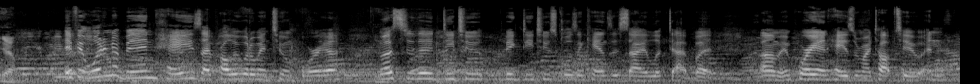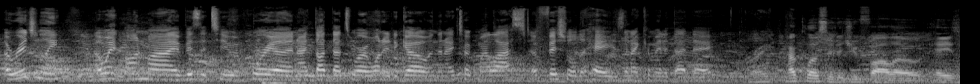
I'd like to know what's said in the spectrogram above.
yeah. If it wouldn't have been Hays, I probably would have went to Emporia. Most of the D2 big D2 schools in Kansas I looked at, but um, Emporia and Hays were my top two. And originally, I went on my visit to Emporia, and I thought that's where I wanted to go. And then I took my last official to Hays, and I committed that day. How closely did you follow Hays'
